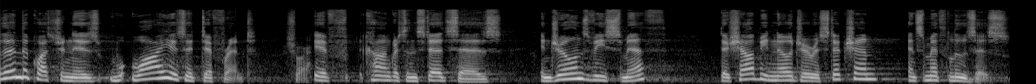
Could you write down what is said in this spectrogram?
then the question is, why is it different? Sure. If Congress instead says, in Jones v. Smith, there shall be no jurisdiction, and Smith loses.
